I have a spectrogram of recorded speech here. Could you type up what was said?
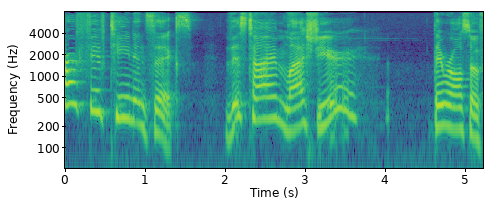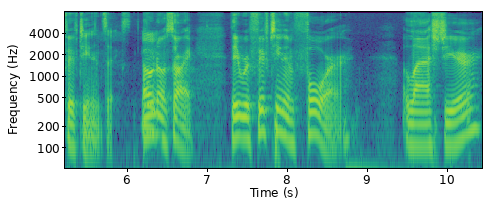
are 15 and 6. This time last year, they were also 15 and 6. Oh hmm. no, sorry. They were 15 and 4 last year,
